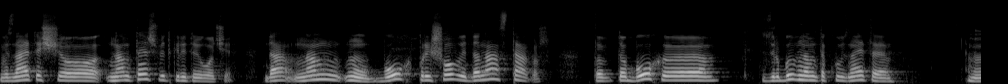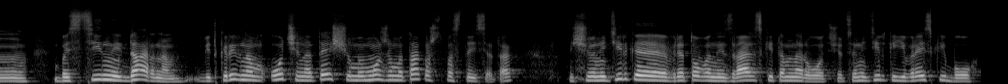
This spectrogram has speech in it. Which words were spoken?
Ви знаєте, що нам теж відкриті очі. Да? Нам, ну, Бог прийшов і до нас також. Тобто Бог е, зробив нам таку, знаєте, м, безцінний дар нам, відкрив нам очі на те, що ми можемо також спастися. Так? Що не тільки врятований ізраїльський там народ, що це не тільки єврейський Бог,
